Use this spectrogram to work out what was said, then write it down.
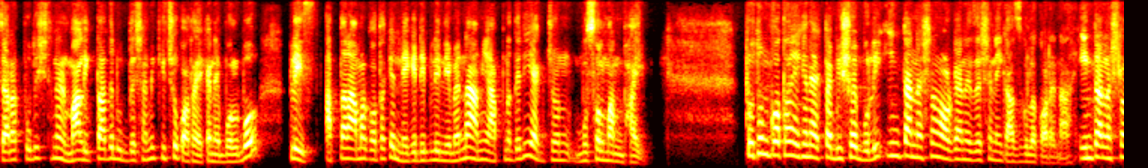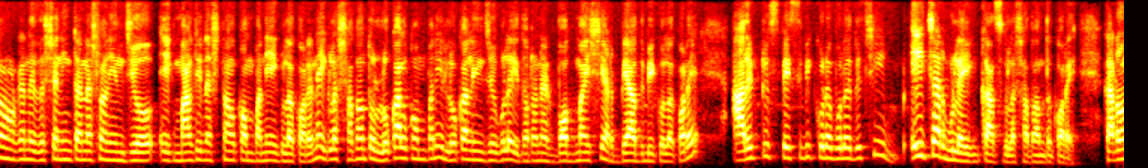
যারা প্রতিষ্ঠানের মালিক, তাদের উদ্দেশ্যে আমি কিছু কথা এখানে বলব। প্লিজ আপনারা আমার কথাকে নেগেটিভলি নেবেন না। আমি আপনাদেরই একজন মুসলমান ভাই। প্রথম কথা এখানে একটা বিষয় বলি ইন্টারন্যাশনাল অর্গানাইজেশন এই কাজগুলো করে না। ইন্টারন্যাশনাল অর্গানাইজেশন ইন্টারন্যাশনাল এনজিও এই মাল্টি ন্যাশনাল কোম্পানি এগুলো করে না। এগুলো সাধারণত লোকাল কোম্পানি লোকাল এনজিওগুলো এই ধরনের বদমাইশি আর বেয়াদবিগুলো করে। আর একটু স্পেসিফিক করে বলে দিচ্ছি এইচআরগুলো এই কাজগুলো সাধারণত করে। কারণ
